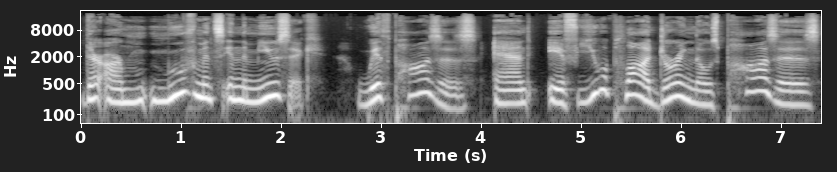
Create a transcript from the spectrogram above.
there are m- movements in the music with pauses. And if you applaud during those pauses,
